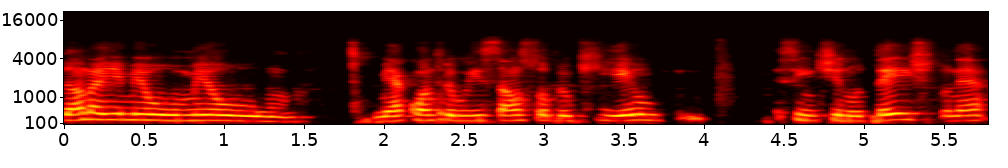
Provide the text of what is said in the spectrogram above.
dando aí meu, meu, minha contribuição sobre o que eu senti no texto, né?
